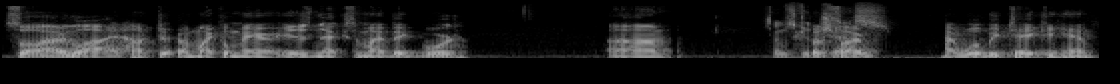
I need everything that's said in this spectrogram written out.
So I lied. Hunter uh, Michael Mayer is next to my big board. Um, was good But if I- I will be taking him.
